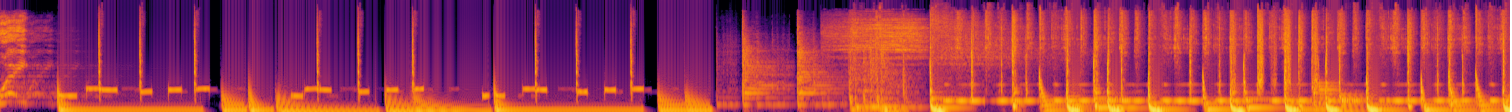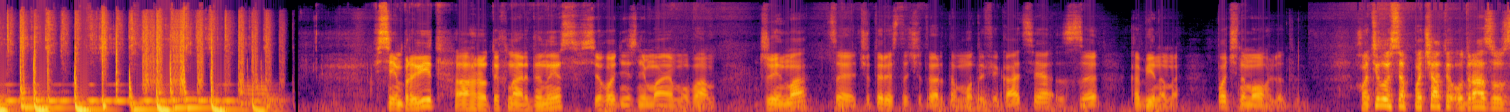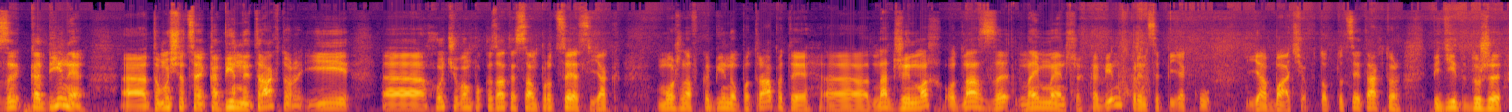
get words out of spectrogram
away. Всім привіт! Агротехнар Денис. Сьогодні знімаємо вам Джинма. Це 404 модифікація з кабінами. Почнемо огляд. Хотілося б почати одразу з кабіни, е, тому що це кабінний трактор, і е, хочу вам показати сам процес, як можна в кабіну потрапити е, на джинмах. Одна з найменших кабін, в принципі, яку я бачив. Тобто цей трактор підійде дуже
